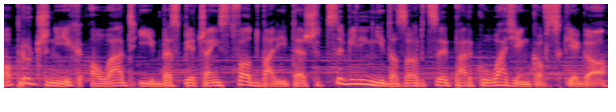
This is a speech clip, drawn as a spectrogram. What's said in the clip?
Oprócz nich o ład i bezpieczeństwo dbali też cywilni dozorcy Parku Łazienkowskiego.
